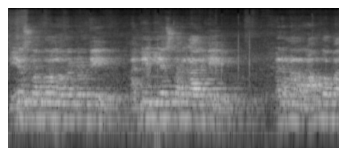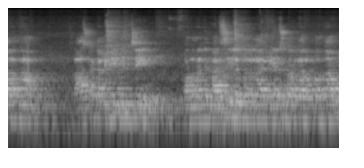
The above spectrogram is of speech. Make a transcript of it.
నియోజకవర్గంలో ఉన్నటువంటి అన్ని నియోజకవర్గాలకి మరి మన రామ్ గోపాలన్న రాష్ట్ర కమిటీ నుంచి కొంతమంది పరిశీలకులుగా నియోజకవర్గాలు పోతారు.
